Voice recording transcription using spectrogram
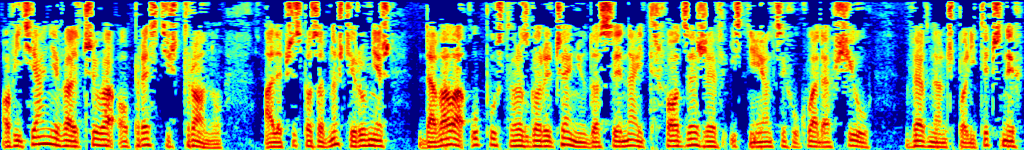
Oficjalnie walczyła o prestiż tronu, ale przy sposobności również dawała upust rozgoryczeniu do syna i trwodze, że w istniejących układach sił wewnątrzpolitycznych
